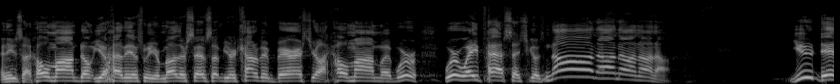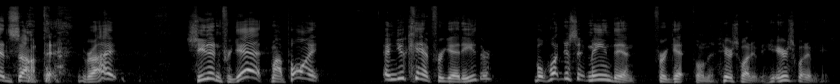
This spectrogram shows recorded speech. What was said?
And he's like, Oh, mom, don't you know how it is when your mother says something? You're kind of embarrassed. You're like, Oh, mom, uh, we're, we're way past that. She goes, No, no, no, no, no. You did something, right? She didn't forget, my point. And you can't forget either. But what does it mean then, forgetfulness? Here's what it, here's what it means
